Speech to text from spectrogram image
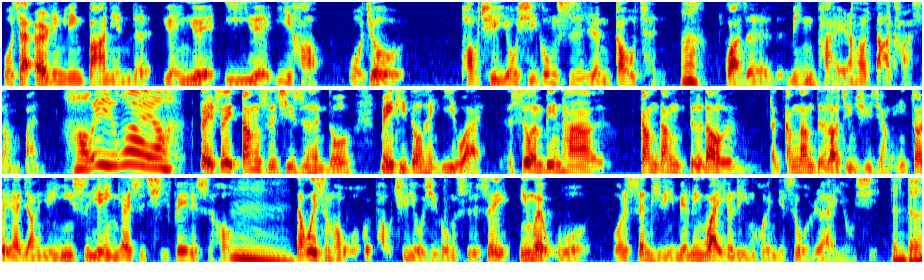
我在二零零八年的元月一月一号，我就跑去游戏公司任高层，啊，挂着名牌，然后打卡上班。好意外哦。对，所以当时其实很多媒体都很意外，施文斌他刚刚得到刚刚得到金曲奖，照理来讲，演艺事业应该是起飞的时候。嗯，那为什么我会跑去游戏公司？所以，因为我我的身体里面另外一个灵魂也是我热爱游戏。真的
